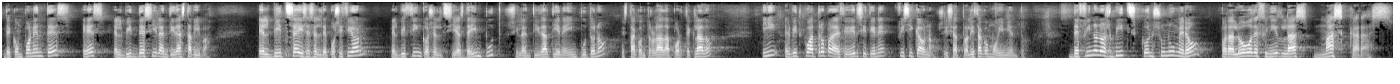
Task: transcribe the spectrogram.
de componentes es el bit de si la entidad está viva. El bit 6 es el de posición, el bit 5 es el si es de input, si la entidad tiene input o no, está controlada por teclado, y el bit 4 para decidir si tiene física o no, si se actualiza con movimiento. Defino los bits con su número para luego definir las máscaras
